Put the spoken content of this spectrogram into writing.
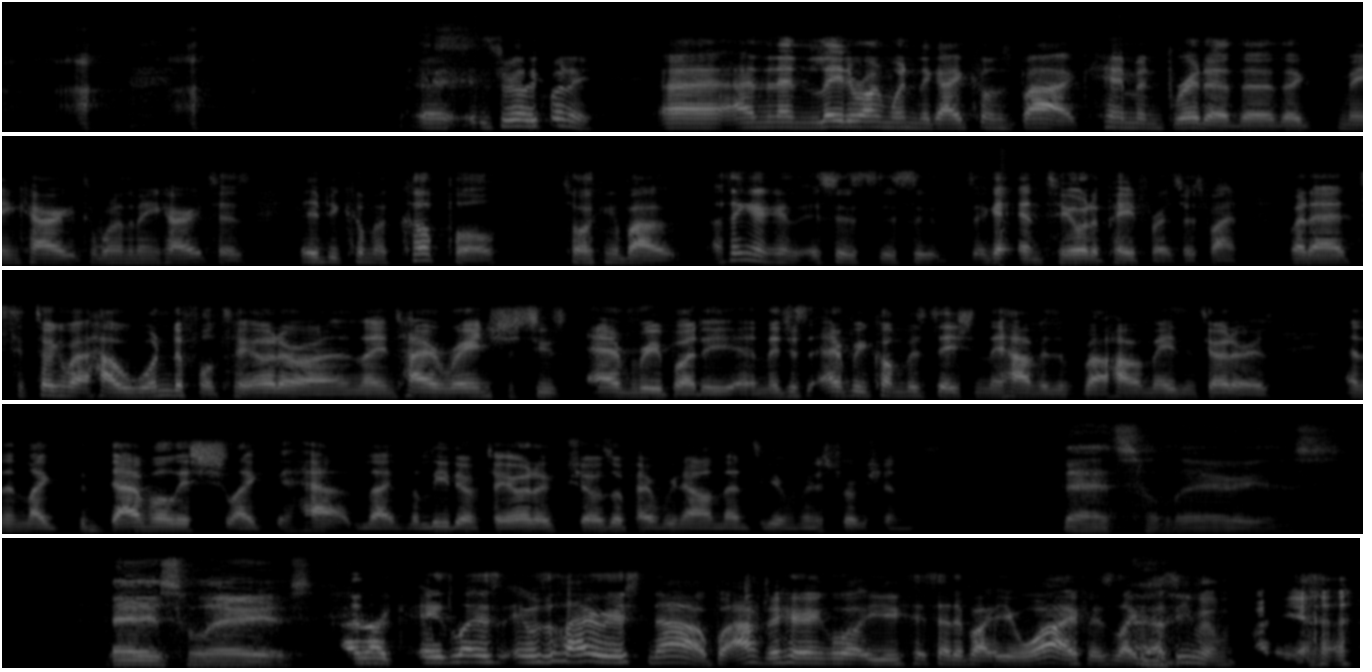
it's really funny. Uh, and then later on, when the guy comes back, him and Britta, the, the main character, one of the main characters, they become a couple talking about. I think I can, it's, it's, it's, again Toyota paid for it, so it's fine. But uh, talking about how wonderful Toyota are, and the entire range just suits everybody, and they just every conversation they have is about how amazing Toyota is. And then like the devilish like ha- like the leader of Toyota shows up every now and then to give them instructions. That's hilarious. That is hilarious. And like it was, it was hilarious now, but after hearing what you said about your wife, it's like that's even funnier.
